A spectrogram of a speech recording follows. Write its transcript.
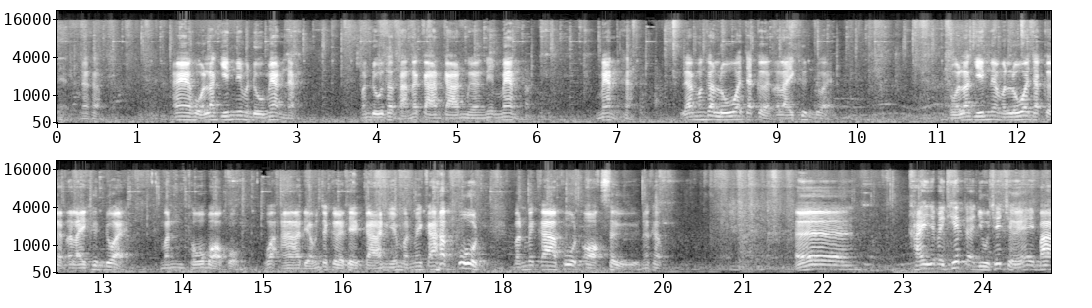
เนี่ยนะครับแอร์โหนลักยิ้มนี่มันดูแม่นนะมันดูสถานการณ์การเมืองนี่แม่นแม่นฮะแล้วมันก็รู้ว่าจะเกิดอะไรขึ้นด้วยโหนลักยิ้มเนี่ยมันรู้ว่าจะเกิดอะไรขึ้นด้วย มันโทรบอกผม ว่าอ่าเดี๋ยวมันจะเกิดเหตุการณ์อย่างเงี้ยมันไม่กล้าพูด มันไม่กล้าพูดออกสื่อนะครับ เออ ใครจะไปคิดอะอยู่เฉยๆไอ้บ้า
